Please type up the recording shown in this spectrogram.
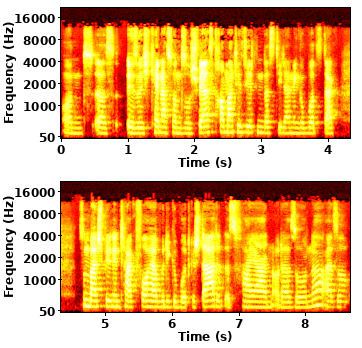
Und äh, also ich kenne das von so schwerst Traumatisierten, dass die dann den Geburtstag zum Beispiel den Tag vorher, wo die Geburt gestartet ist, feiern oder so, ne? Also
